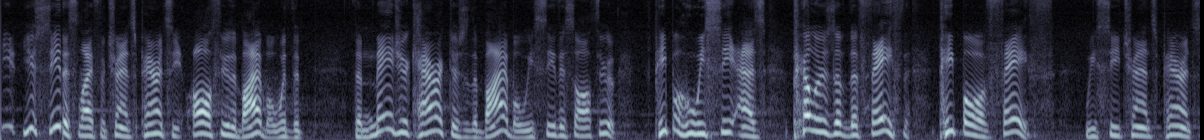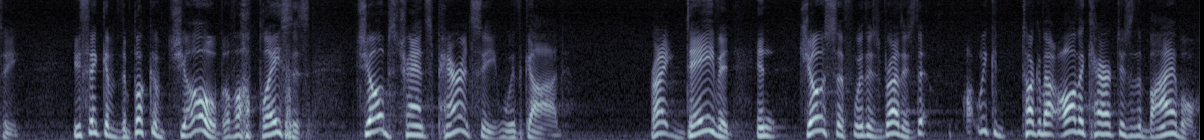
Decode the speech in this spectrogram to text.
you, you see this life of transparency all through the Bible. With the, the major characters of the Bible, we see this all through people who we see as pillars of the faith, people of faith, we see transparency. You think of the book of Job, of all places, Job's transparency with God, right? David and Joseph with his brothers. We could talk about all the characters of the Bible.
